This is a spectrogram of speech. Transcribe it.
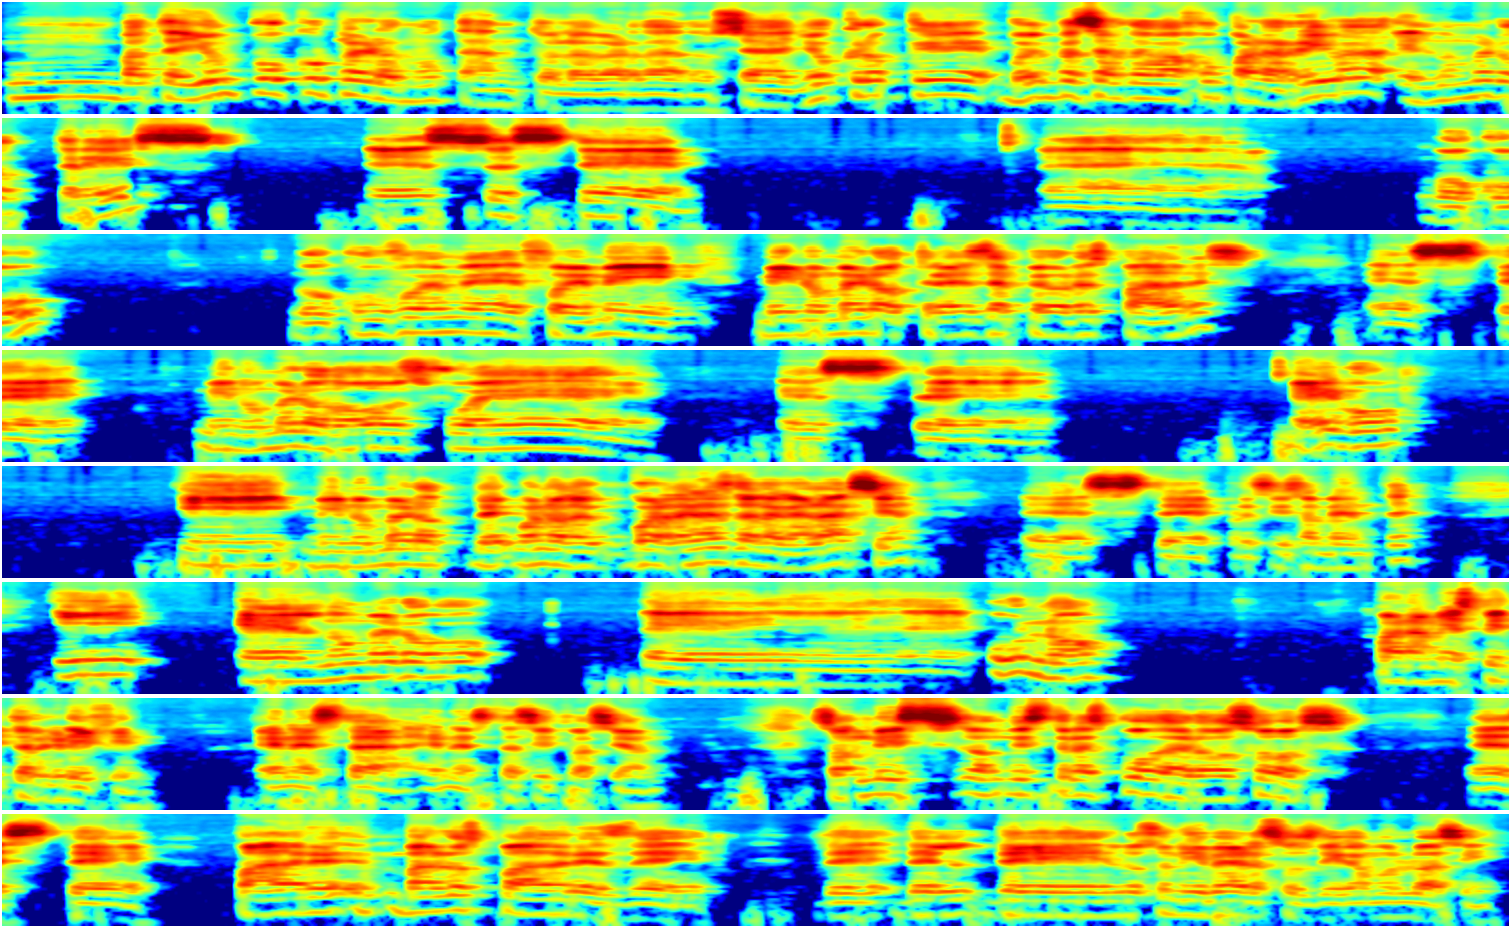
Mm, batalló un poco, pero no tanto, la verdad. O sea, yo creo que voy a empezar de abajo para arriba. El número 3 es este eh, Goku. Goku fue, fue mi, mi número 3 de peores padres. Este, mi número 2 fue este Ego. Y mi número, de, bueno, de Guardianes de la Galaxia, este, precisamente. Y el número eh, uno para mí es Peter Griffin en esta, en esta situación. Son mis, son mis tres poderosos este, padre, van los padres de, de, los universos, digámoslo así.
